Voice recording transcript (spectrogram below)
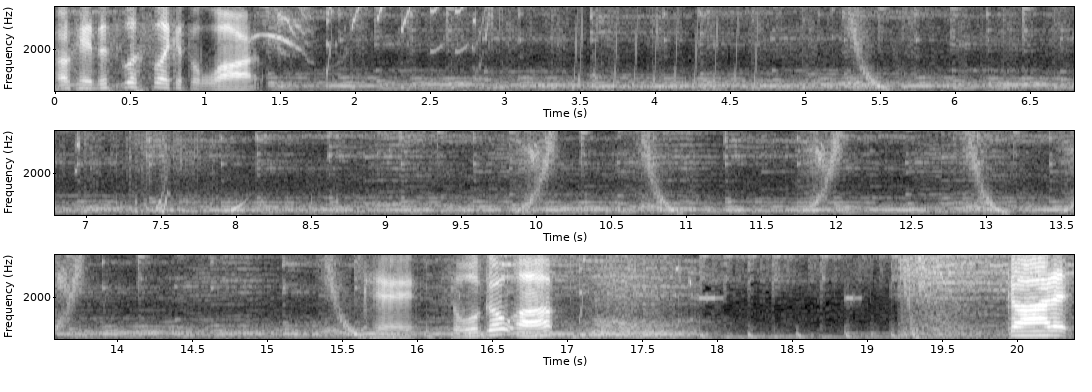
Okay, this looks like it's a lot. So we'll go up. Got it.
